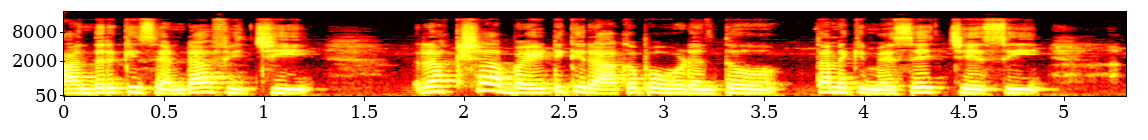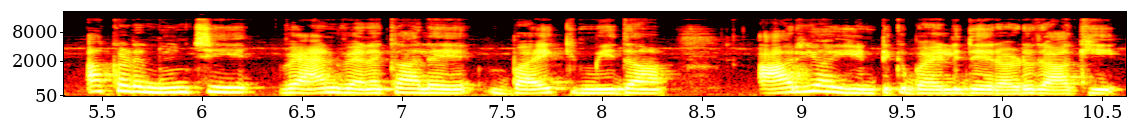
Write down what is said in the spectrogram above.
అందరికీ సెండ్ ఆఫ్ ఇచ్చి రక్ష బయటికి రాకపోవడంతో తనకి మెసేజ్ చేసి అక్కడ నుంచి వ్యాన్ వెనకాలే బైక్ మీద ఆర్య ఇంటికి బయలుదేరాడు రాఖీ.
